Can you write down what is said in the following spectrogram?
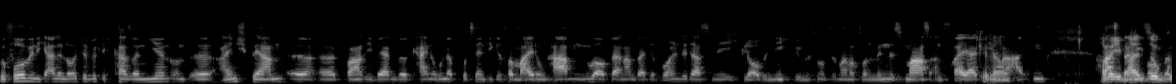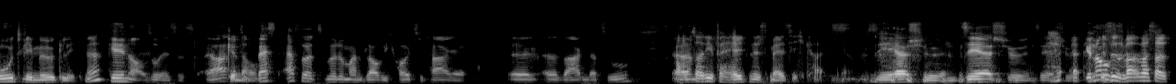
bevor wir nicht alle Leute wirklich kasernieren und äh, einsperren, äh, äh, quasi werden wir keine hundertprozentige Vermeidung haben. Nur auf der anderen Seite wollen wir das. Nee, ich glaube nicht. Wir müssen uns immer noch so ein Mindestmaß an Freiheit genau. erhalten. Aber eben halt so gut wie möglich. Ne? Genau, so ist es. Ja? Also genau. Also Best Efforts würde man, glaube ich, heutzutage äh, äh, sagen dazu. Hauptsache ähm, die Verhältnismäßigkeit. Ja. Sehr schön, sehr schön, sehr schön. Genau. ist es, was heißt,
